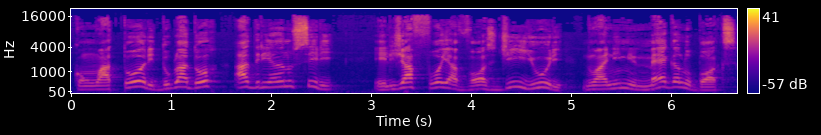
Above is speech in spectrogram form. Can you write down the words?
com o ator e dublador Adriano Siri. Ele já foi a voz de Yuri no anime Megalobox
